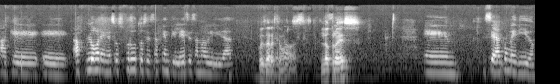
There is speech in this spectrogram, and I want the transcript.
a que eh, afloren esos frutos, esa gentileza, esa amabilidad. Pues dar este El otro sí. es... Eh, se ha comedido.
